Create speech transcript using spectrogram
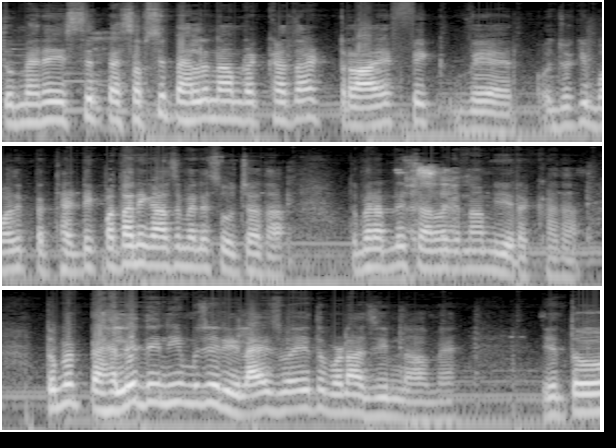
तो मैंने इससे पह, सबसे पहला नाम रखा था ट्राइफिक वेयर जो कि बहुत ही पैथेटिक पता नहीं कहाँ से मैंने सोचा था। तो मैंने अपने चैनल का नाम ये रखा था। तो मैं पहले दिन ही मुझे रियलाइज़ हुआ ये तो बड़ा अजीब नाम है। ये तो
